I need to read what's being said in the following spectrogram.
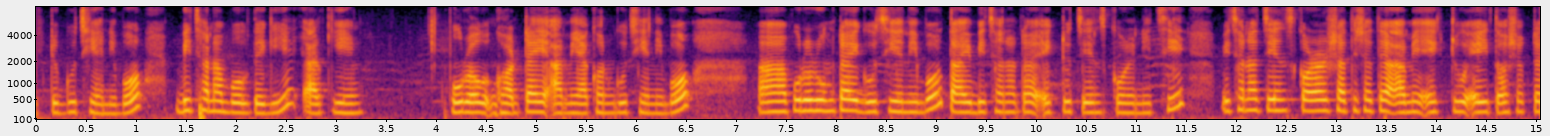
একটু গুছিয়ে নিব। বিছানা বলতে গিয়ে আর কি পুরো ঘরটাই আমি এখন গুছিয়ে নিব। পুরো রুমটাই গুছিয়ে নিব, তাই বিছানাটা একটু চেঞ্জ করে নিচ্ছি। বিছানা চেঞ্জ করার সাথে সাথে আমি একটু এই তশকটা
